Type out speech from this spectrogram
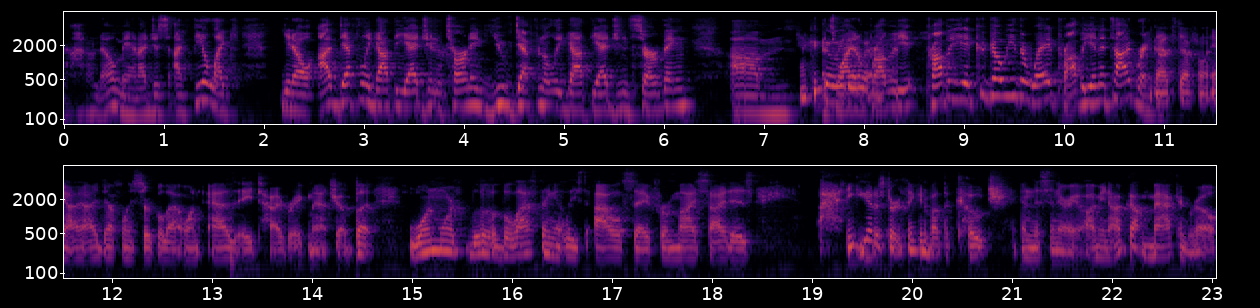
I don't know, man. I just I feel like you know, I've definitely got the edge in returning. You've definitely got the edge in serving. Um, that's why it'll way. probably probably it could go either way. Probably in a tiebreak. That's definitely I, I, definitely circle that one as a tiebreak matchup. But one more, the, the last thing at least I will say from my side is. I think you got to start thinking about the coach in this scenario. I mean, I've got McEnroe,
